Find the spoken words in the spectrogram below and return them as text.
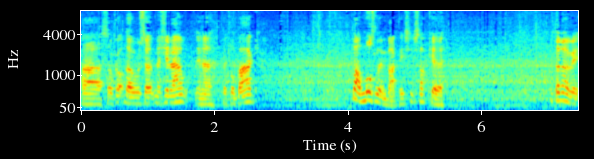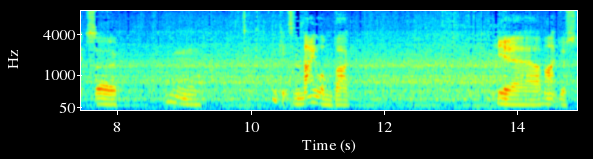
Uh, so I've got those uh, measured out in a little bag. Not a muslin bag, this is like a I don't know, it's uh, hmm, I think it's a nylon bag. Yeah, I might just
